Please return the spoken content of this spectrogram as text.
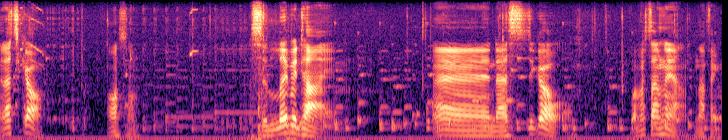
Let's go. Awesome. Celebrity time. And that's the goal. What was time now? Nothing.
